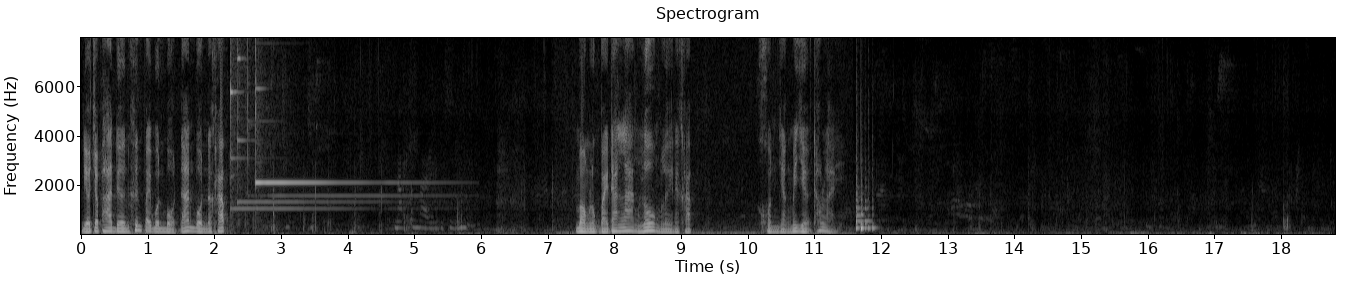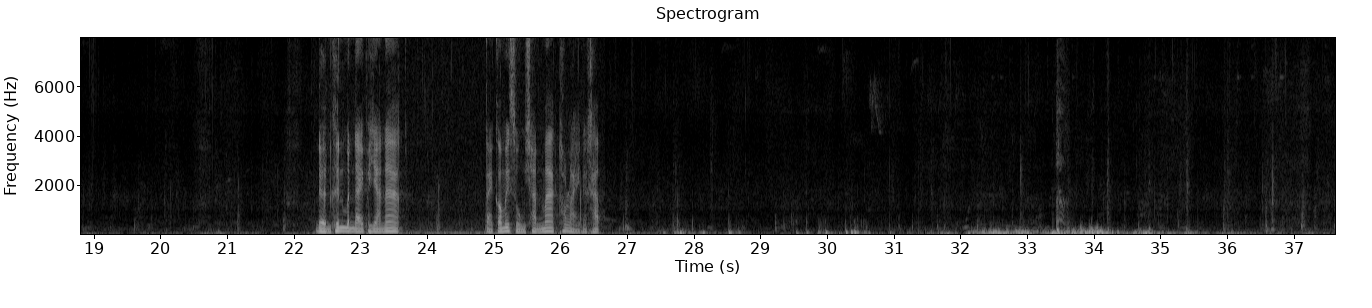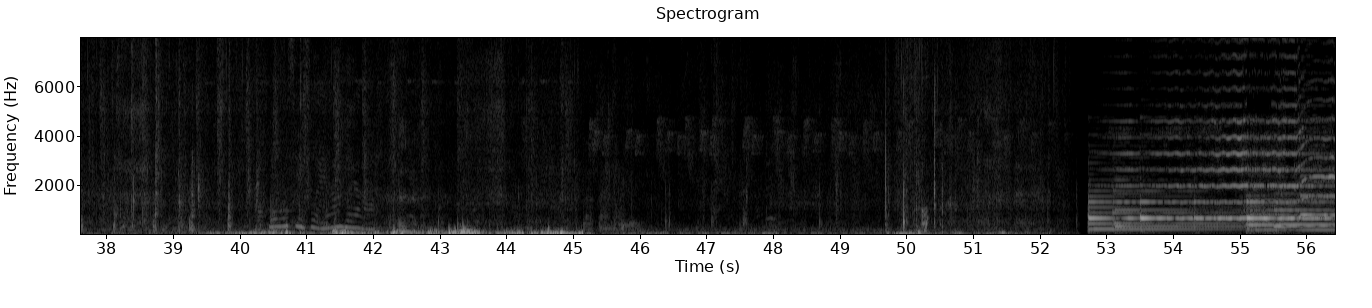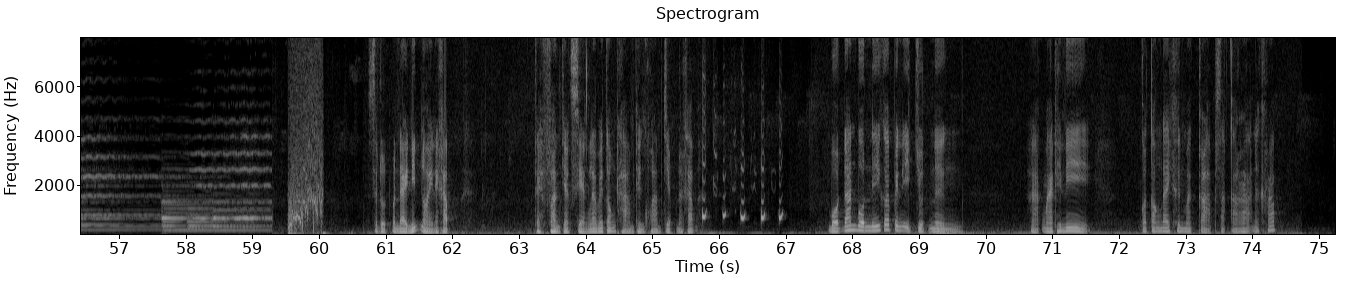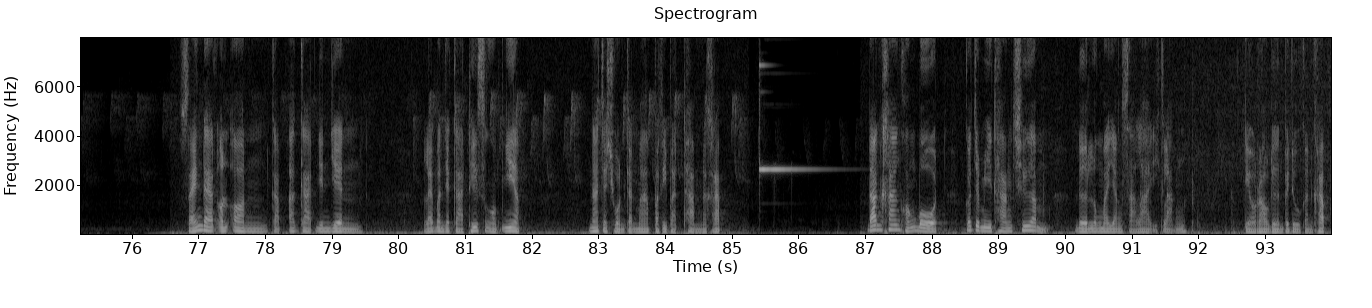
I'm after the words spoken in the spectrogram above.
เดี๋ยวจะพาเดินขึ้นไปบนโบสถ์ด้านบนนะครับ มองลงไปด้านล่างโล่งเลยนะครับ คนยังไม่เยอะเท่าไหร่เดินขึ้นบันไดพญานาค แต่ก็ไม่สูงชันมากเท่าไหร่นะครับ สะดุดบันไดนิดหน่อยนะครับ แต่ฟังจากเสียงแล้วไม่ต้องถามถึงความเจ็บนะครับ โบสถ์ด้านบนนี้ก็เป็นอีกจุดหนึ่ง หากมาที่นี่ก็ต้องได้ขึ้นมากราบสักการะนะครับ แสงแดดอ่อนๆ กับอากาศเย็นๆ และบรรยากาศที่สงบเงียบ น่าจะชวนกันมาปฏิบัติธรรมนะครับ ด้านข้างของโบสถ์ก็จะมีทางเชื่อม เดินลงมายังศาลาอีกหลัง เดี๋ยวเราเดินไปดูกันครับ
